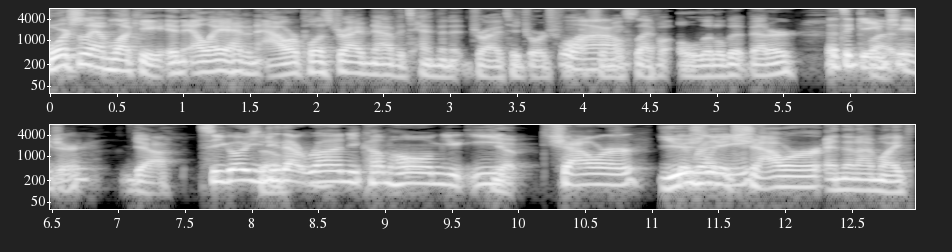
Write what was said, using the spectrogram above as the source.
Fortunately, I'm lucky. In LA, I had an hour plus drive. Now I have a 10 minute drive to George Fox. So it makes life a little bit better. That's a game But- changer. Yeah. So you go, you So- do that run, you come home, you eat, Yep. shower, Usually shower and then I'm like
